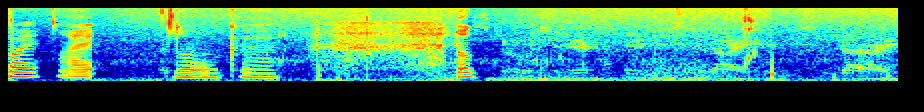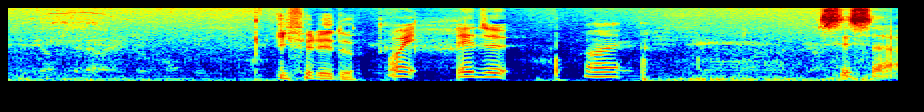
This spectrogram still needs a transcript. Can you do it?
Ouais. ouais. Donc euh, Il fait les deux. oui, les deux. Ouais. C'est ça.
